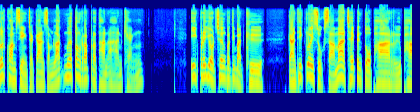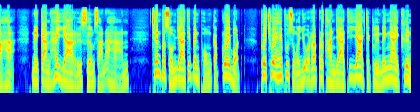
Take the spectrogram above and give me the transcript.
ลดความเสี่ยงจากการสำลักเมื่อต้องรับประทานอาหารแข็ง อีกประโยชน์เชิงปฏิบัติคือ การที่กล้วยสุกสามารถใช้เป็นตัวพาหรือพาหะ ในการให้ยาหรือเสริมสารอาหาร เช่น ผสมยาที่เป็นผงกับกล้วยบดเพื่อช่วยให้ผู้สูงอายุรับประทานยาที่ยากจะกลืนได้ง่ายขึ้น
